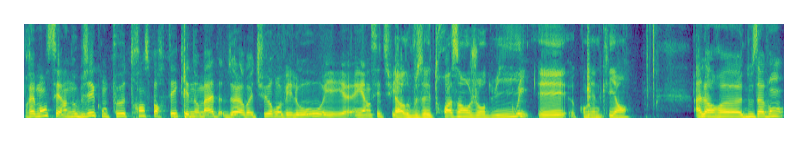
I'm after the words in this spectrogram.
vraiment, c'est un objet qu'on peut transporter, qui est nomade, de la voiture au vélo et, et ainsi de suite. Alors, vous avez trois ans aujourd'hui oui. et combien de clients? Alors, euh, nous avons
